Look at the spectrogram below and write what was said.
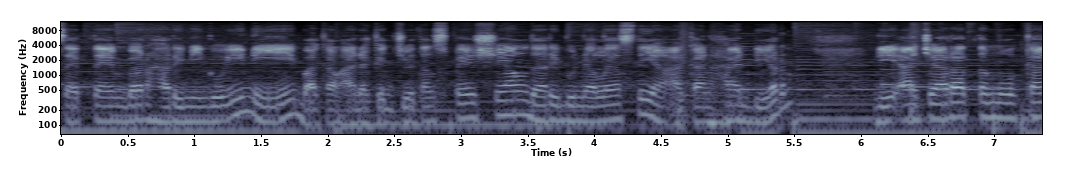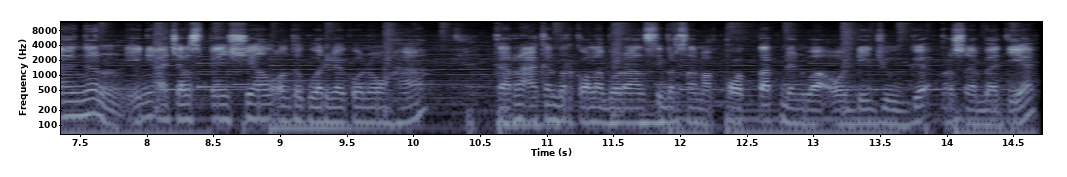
September hari Minggu ini bakal ada kejutan spesial dari Bunda Lesti yang akan hadir di acara Temu Kangen. Ini acara spesial untuk warga Konoha karena akan berkolaborasi bersama Kotak dan WOD juga persahabat ya.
